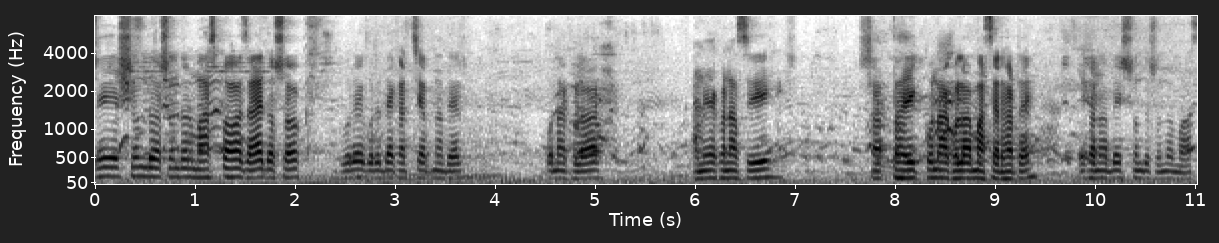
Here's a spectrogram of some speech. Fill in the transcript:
বেশ সুন্দর সুন্দর মাছ পাওয়া যায় দর্শক। ঘুরে ঘুরে দেখাচ্ছি আপনাদের কোনাখোলা। আমি এখন আছি সাপ্তাহিক কোনাখোলা মাছের হাটে। এখানে বেশ সুন্দর সুন্দর মাছ।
